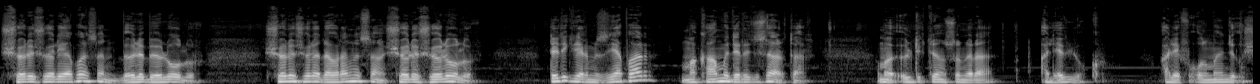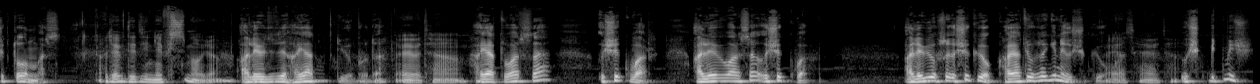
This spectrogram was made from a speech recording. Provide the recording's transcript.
Şöyle şöyle yaparsan böyle böyle olur. Şöyle şöyle davranırsan şöyle şöyle olur. Dediklerimizi yapar, makamı derecesi artar. Ama öldükten sonra alev yok. Alev olmayınca ışık da olmaz. Alev dediği nefis mi hocam? Alev dediği hayat diyor burada. Evet. Ha. Hayat varsa ışık var. Alev varsa ışık var. Alev yoksa ışık yok. Hayat yoksa yine ışık yok. Hayat, evet. Ha. Işık bitmiş,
